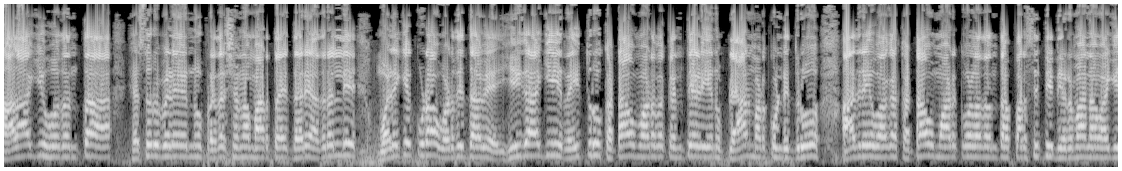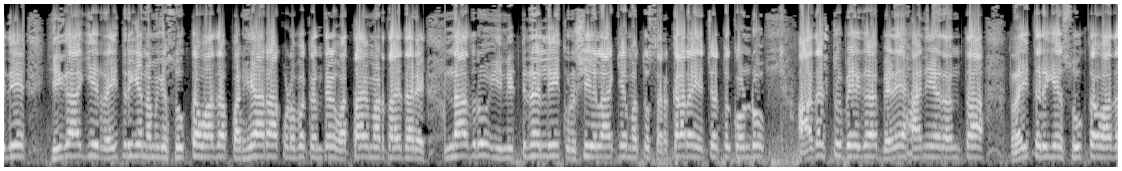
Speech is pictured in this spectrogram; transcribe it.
ಹಾಳಾಗಿ ಹೋದಂತ ಹೆಸರು ಬೆಳೆಯನ್ನು ಪ್ರದರ್ಶನ ಮಾಡ್ತಾ ಇದ್ದಾರೆ. ಅದರಲ್ಲಿ ಮೊಳಕೆ ಕೂಡ ಒಡೆದಿದ್ದಾವೆ. ಹೀಗಾಗಿ ರೈತರು ಕಟಾವು ಮಾಡ್ಬೇಕಂತೇಳಿ ಏನು ಪ್ಲಾನ್ ಮಾಡ್ಕೊಂಡಿದ್ರು. ಆದ್ರೆ ಇವಾಗ ಕಟಾವು ಮಾಡ್ಕೊಳ್ಳದಂತ ಪರಿಸ್ಥಿತಿ ನಿರ್ಮಾಣವಾಗಿದೆ. ಹೀಗಾಗಿ ರೈತರಿಗೆ ನಮಗೆ ಸೂಕ್ತವಾದ ಪರಿಹಾರ ಕೊಡಬೇಕಂತೇಳಿ ಒತ್ತಾಯ ಮಾಡ್ತಾ ಇದ್ದಾರೆ. ಇನ್ನಾದ್ರೂ ಈ ನಿಟ್ಟಿನಲ್ಲಿ ಕೃಷಿ ಇಲಾಖೆ ಮತ್ತು ಸರ್ಕಾರ ಎಚ್ಚೆತ್ತುಕೊಂಡು ಆದಷ್ಟು ಬೇಗ ಬೆಳೆ ಹಾನಿಯಾದಂತ ರೈತರಿಗೆ ಸೂಕ್ತವಾದ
